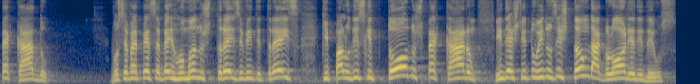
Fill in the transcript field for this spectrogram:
pecado. Você vai perceber em Romanos 3 e 23 que Paulo diz que todos pecaram e destituídos estão da glória de Deus.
